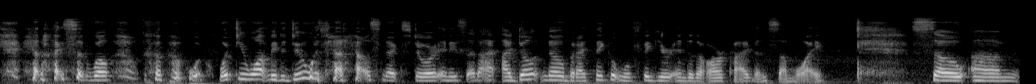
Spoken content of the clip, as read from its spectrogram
And I said, Well, what do you want me to do with that house next door? And he said, I, I don't know, but I think it will figure into the archive in some way. So um,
